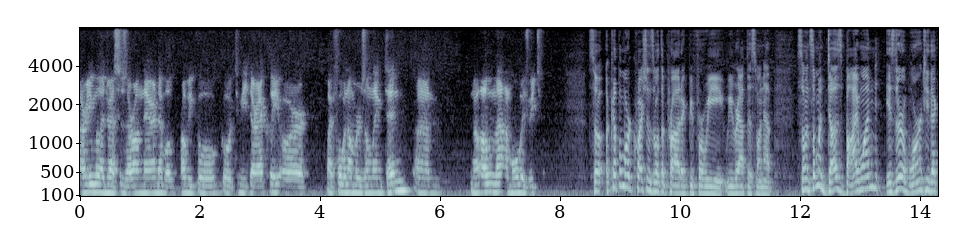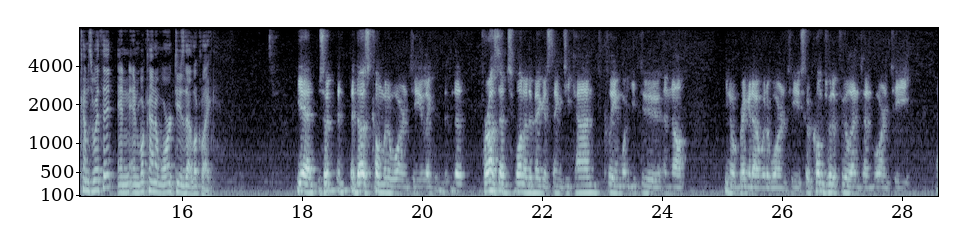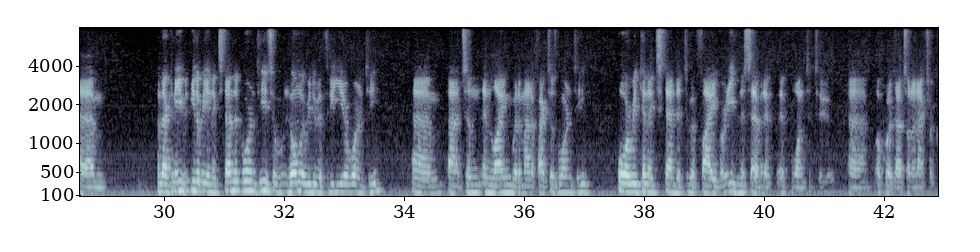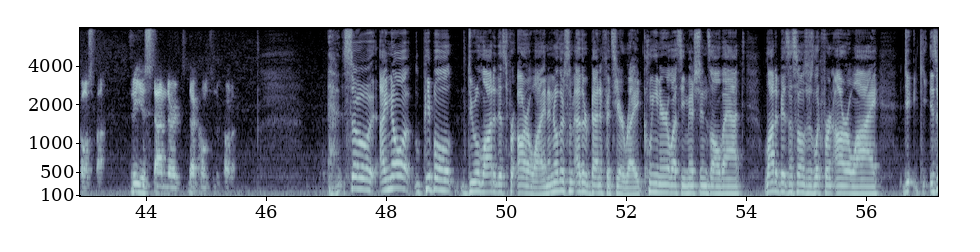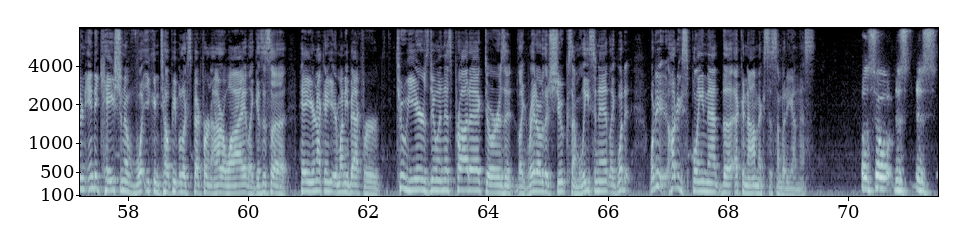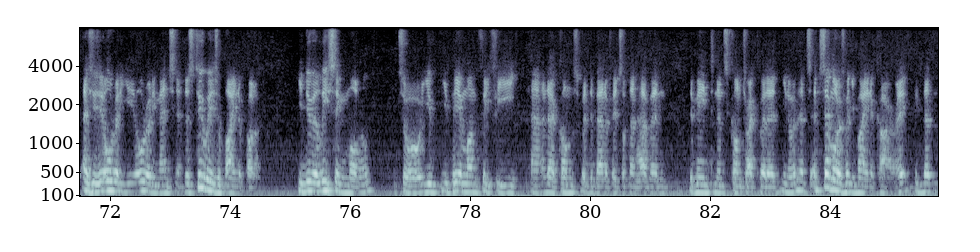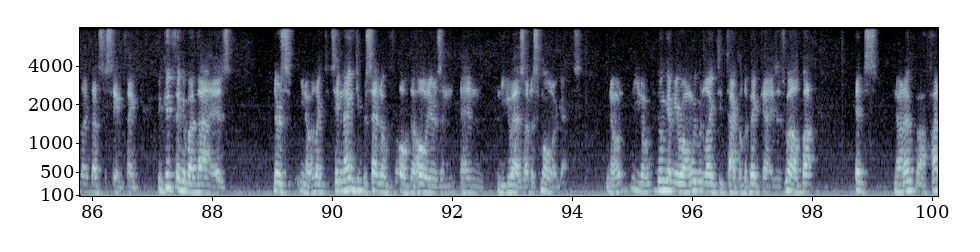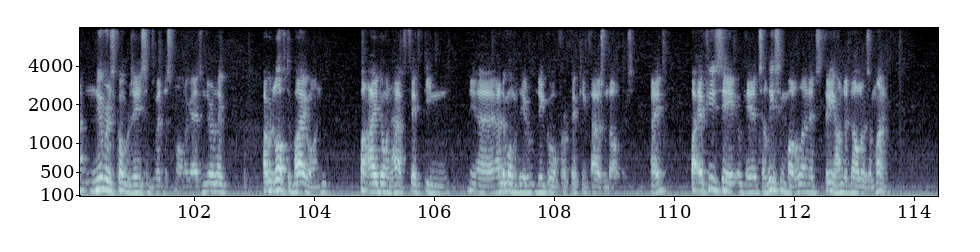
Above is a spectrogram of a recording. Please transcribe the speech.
our email addresses are on there and that will probably go go to me directly or my phone number is on LinkedIn. Um, you know, other than that, I'm always reachable. So a couple more questions about the product before we, we wrap this one up. So when someone does buy one, is there a warranty that comes with it? And, and what kind of warranty does that look like? Yeah, so it, it does come with a warranty. Like the, for us, that's one of the biggest things. You can claim what you do and not, you know, bring it out with a warranty. So it comes with a full end-to-end warranty. Um, and that can either be an extended warranty. So normally we do a three-year warranty. Um, that's in, in line with a manufacturer's warranty, or we can extend it to a five or even a seven if, if one to two. Uh, of course, that's on an extra cost, but three is standard that comes with the product. So I know people do a lot of this for ROI, and I know there's some other benefits here, right? Cleaner, less emissions, all that. A lot of business owners look for an ROI do, is there an indication of what you can tell people to expect for an ROI? Like, is this a hey, you're not going to get your money back for two years doing this product, or is it like right out of the chute because I'm leasing it? Like, what? What? Do you, how do you explain that the economics to somebody on this? Well, so there's, there's as you already you already mentioned it. There's two ways of buying the product. You do a leasing model, so you you pay a monthly fee, uh, and that comes with the benefits of then having the maintenance contract with it. You know, it's, it's similar as when you're buying a car, right? That, that's the same thing. The good thing about that is there's, you know, like say 90% of, of the hauliers in, in, in the US are the smaller guys. You know, you know, don't get me wrong, we would like to tackle the big guys as well, but it's, you know, I've, I've had numerous conversations with the smaller guys, and they're like, I would love to buy one, but I don't have 15, uh, at the moment they, they go for $15,000, right? But if you say, okay, it's a leasing model and it's three hundred dollars a month,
